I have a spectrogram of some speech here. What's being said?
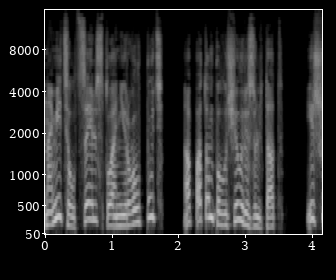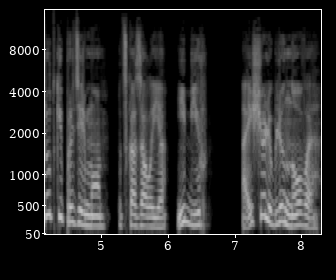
Наметил цель, спланировал путь, а потом получил результат. И шутки про дерьмо, — подсказала я, — и бир. А еще люблю новое.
